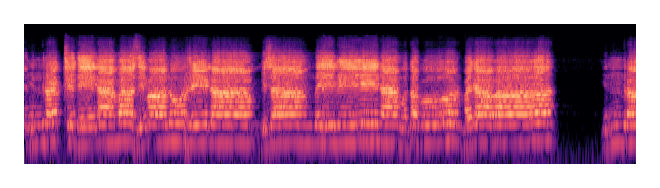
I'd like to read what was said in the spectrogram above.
इन्द्रक्षितीनामसिमानुषीणाम् विशाम् दैवीनामुतपूर्वया वा इन्द्रो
